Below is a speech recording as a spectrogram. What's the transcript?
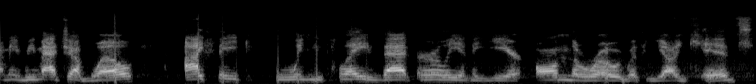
I mean, we match up well. I think when you play that early in the year on the road with young kids,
